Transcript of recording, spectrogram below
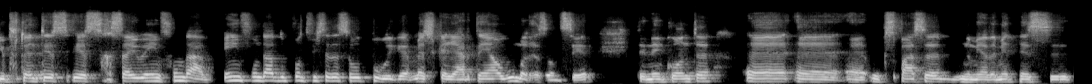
E, portanto, esse, esse, receio é infundado. É infundado do ponto de vista da saúde pública, mas se calhar tem alguma razão de ser, tendo em conta uh, uh, uh, o que se passa, nomeadamente nesse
